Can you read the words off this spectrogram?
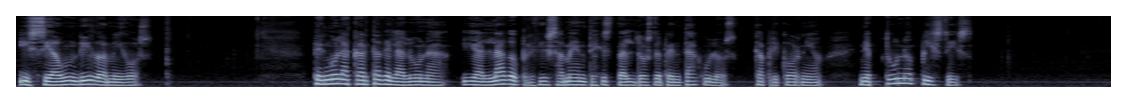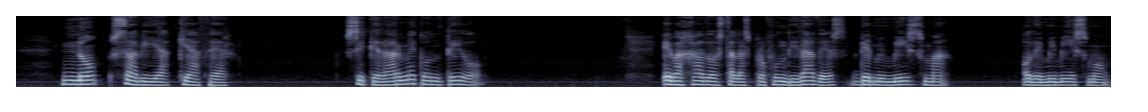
y se ha hundido, amigos. Tengo la carta de la luna y al lado precisamente está el dos de pentáculos, Capricornio, Neptuno, Piscis. No sabía qué hacer. Si quedarme contigo. He bajado hasta las profundidades de mí misma o de mí mismo.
